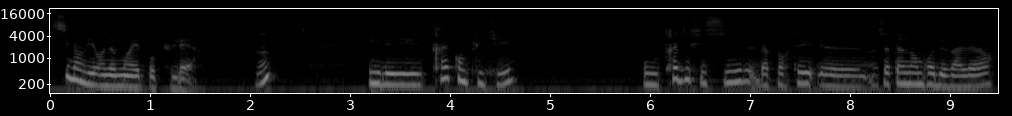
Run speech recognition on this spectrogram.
Si l'environnement est populaire, hein, il est très compliqué ou très difficile d'apporter euh, un certain nombre de valeurs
